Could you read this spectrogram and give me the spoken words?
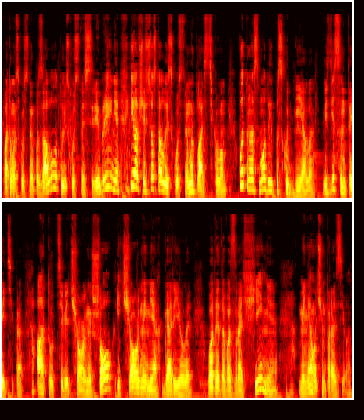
потом искусственную позолоту, искусственное серебрение, и вообще все стало искусственным и пластиковым. Вот у нас мода и поскуднела. Везде синтетика. А тут тебе черный шелк и черный мех гориллы. Вот это возвращение меня очень поразило.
